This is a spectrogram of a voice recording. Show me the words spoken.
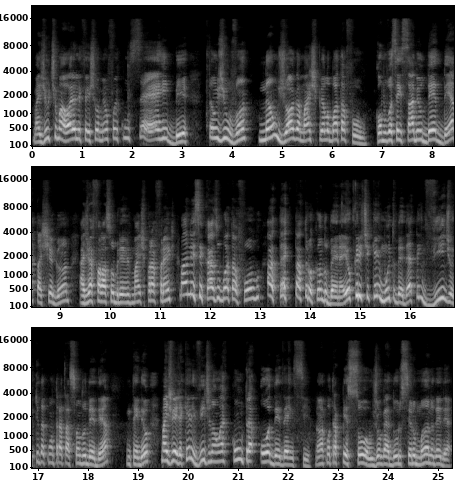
mas de última hora ele fechou mesmo, foi com o CRB. Então, Gilvan não joga mais pelo Botafogo. Como vocês sabem, o Dedé tá chegando. A gente vai falar sobre ele mais pra frente. Mas nesse caso, o Botafogo até que tá trocando bem, né? Eu critiquei muito o Dedé. Tem vídeo aqui da contratação do Dedé entendeu? Mas veja, aquele vídeo não é contra o Dedé em si, não é contra a pessoa, o jogador, o ser humano Dedé.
